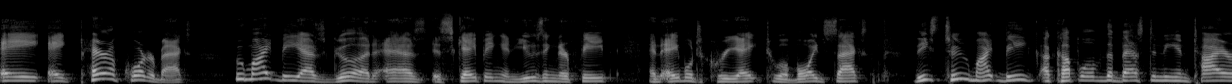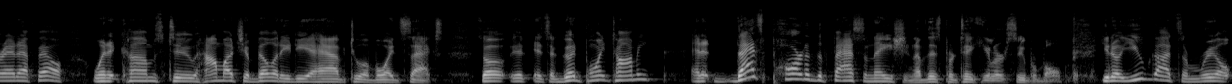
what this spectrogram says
a a pair of quarterbacks who might be as good as escaping and using their feet and able to create to avoid sacks. These two might be a couple of the best in the entire NFL when it comes to how much ability do you have to avoid sacks. So it, it's a good point, Tommy. And it, that's part of the fascination of this particular Super Bowl. You know, you've got some real,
